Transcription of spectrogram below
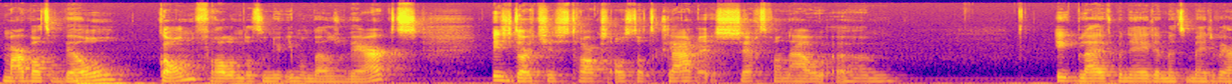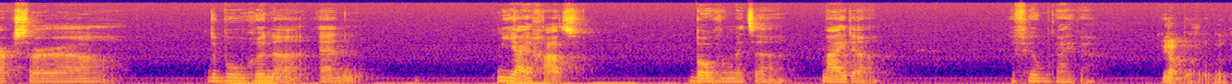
Maar wat wel kan, vooral omdat er nu iemand bij ons werkt, is dat je straks, als dat klaar is, zegt van nou, ehm, ik blijf beneden met de medewerkster eh, de boel runnen en jij gaat boven met de meiden een film kijken. Ja, bijvoorbeeld.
